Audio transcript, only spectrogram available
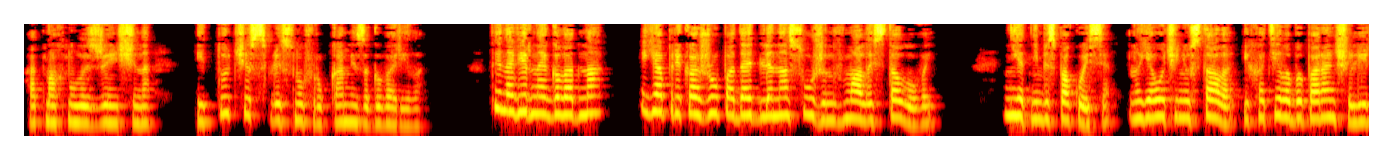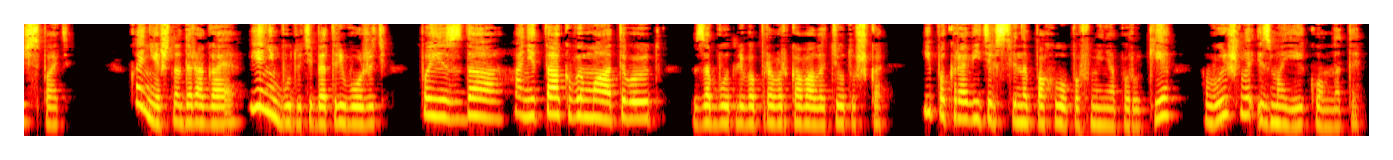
Отмахнулась женщина и, тотчас всплеснув руками, заговорила. «Ты, наверное, голодна? Я прикажу подать для нас ужин в малой столовой. Нет, не беспокойся, но я очень устала и хотела бы пораньше лечь спать. Конечно, дорогая, я не буду тебя тревожить. Поезда, они так выматывают, заботливо проворковала тетушка и, покровительственно похлопав меня по руке, вышла из моей комнаты.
